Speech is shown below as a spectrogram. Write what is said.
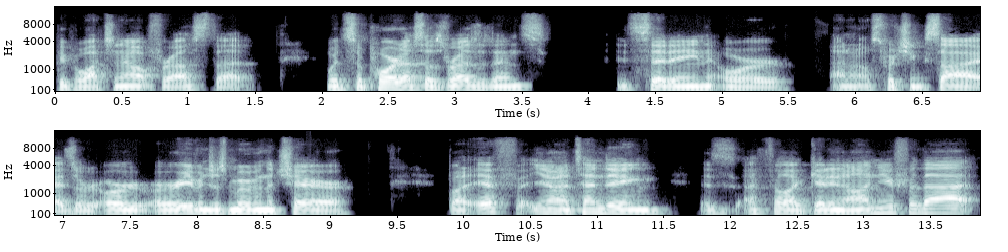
people watching out for us that would support us as residents sitting or I don't know, switching sides or or or even just moving the chair. But if you know attending is I feel like getting on you for that,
